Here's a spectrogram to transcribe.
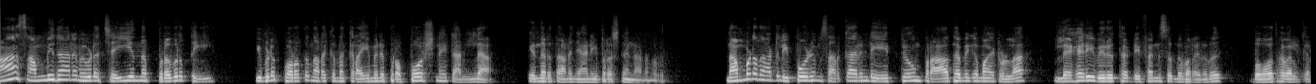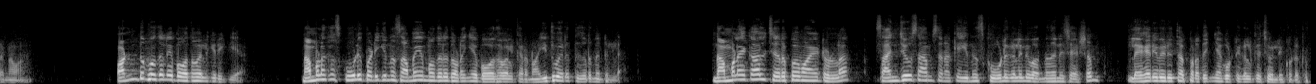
ആ സംവിധാനം ഇവിടെ ചെയ്യുന്ന പ്രവൃത്തി ഇവിടെ പുറത്ത് നടക്കുന്ന ക്രൈമിന് പ്രൊപ്പോർഷനേറ്റ് അല്ല എന്നിടത്താണ് ഞാൻ ഈ പ്രശ്നം കാണുന്നത്. നമ്മുടെ നാട്ടിൽ ഇപ്പോഴും സർക്കാരിന്റെ ഏറ്റവും പ്രാഥമികമായിട്ടുള്ള ലഹരി വിരുദ്ധ ഡിഫൻസ് എന്ന് പറയുന്നത് ബോധവൽക്കരണമാണ്. പണ്ട് മുതലേ ബോധവൽക്കരിക്കുക. നമ്മളൊക്കെ സ്കൂളിൽ പഠിക്കുന്ന സമയം മുതൽ തുടങ്ങിയ ബോധവൽക്കരണം ഇതുവരെ തീർന്നിട്ടില്ല. നമ്മളെക്കാൾ ചെറുപ്പമായിട്ടുള്ള സഞ്ജു സാംസൺ ഒക്കെ ഇന്ന് സ്കൂളുകളിൽ വന്നതിന് ശേഷം ലഹരി വിരുദ്ധ പ്രതിജ്ഞ കുട്ടികൾക്ക് ചൊല്ലിക്കൊടുക്കും.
